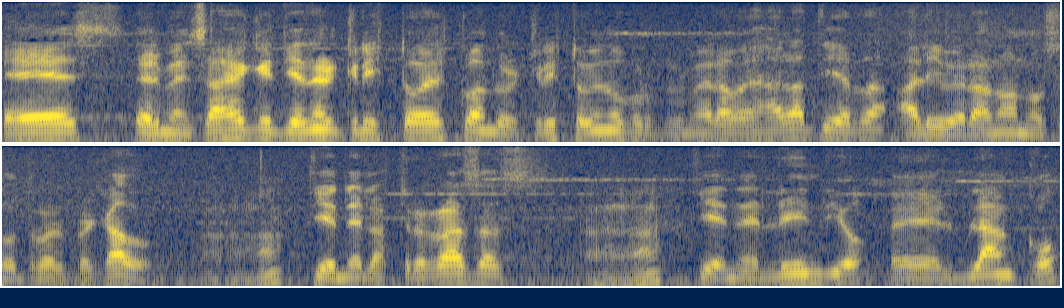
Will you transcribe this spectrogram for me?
Es el mensaje que tiene el Cristo es cuando el Cristo vino por primera vez a la tierra a liberarnos a nosotros del pecado. Ajá, Tiene las tres razas, ajá, tiene el indio, el blanco,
